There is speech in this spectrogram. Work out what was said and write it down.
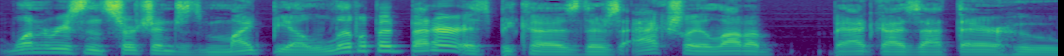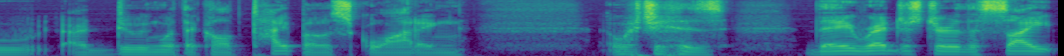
one reason search engines might be a little bit better is because there's actually a lot of bad guys out there who are doing what they call typo squatting, which is they register the site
